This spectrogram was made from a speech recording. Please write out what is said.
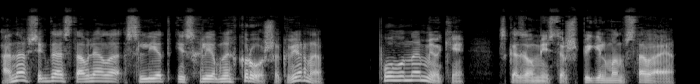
она всегда оставляла след из хлебных крошек, верно? Полунамеки, сказал мистер Шпигельман, вставая.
